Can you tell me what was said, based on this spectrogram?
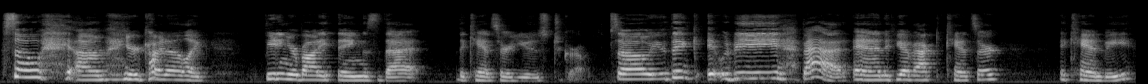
So um, you're kind of like feeding your body things that the cancer used to grow. So you'd think it would be bad, and if you have active cancer, it can be,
